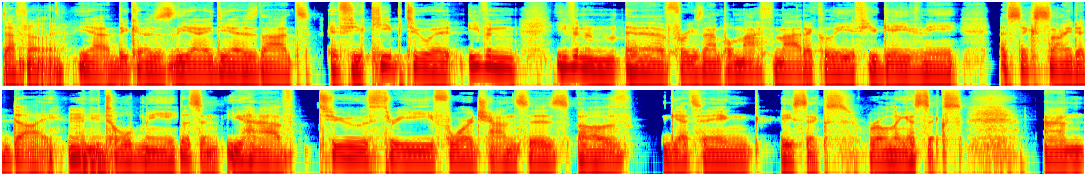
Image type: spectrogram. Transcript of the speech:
Definitely. yeah because the idea is that if you keep to it even even uh, for example mathematically if you gave me a six-sided die and you told me listen you have two three four chances of getting a six rolling a six and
